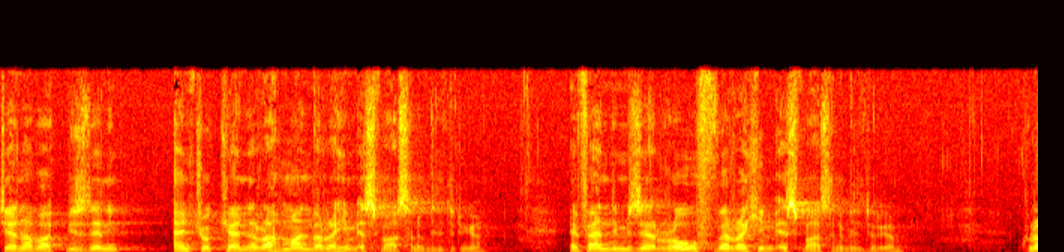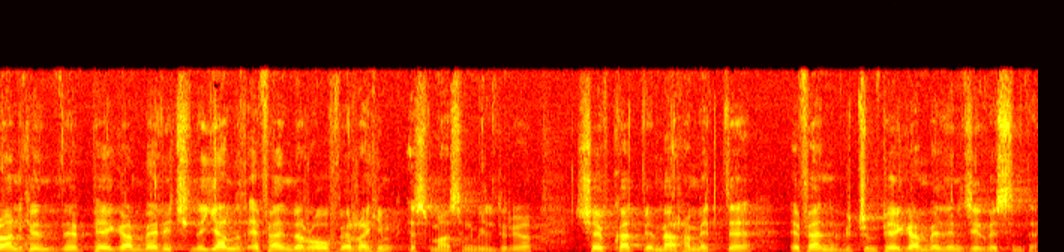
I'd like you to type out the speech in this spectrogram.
Cenab-ı Hak bizlerin en çok kendine Rahman ve Rahim esmasını bildiriyor. Efendimize Rauf ve Rahim esmasını bildiriyor. Kur'an-ı Kerim'de peygamber içinde yalnız Efendimize Rauf ve Rahim esmasını bildiriyor. Şefkat ve merhamette efendim bütün peygamberlerin zirvesinde.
